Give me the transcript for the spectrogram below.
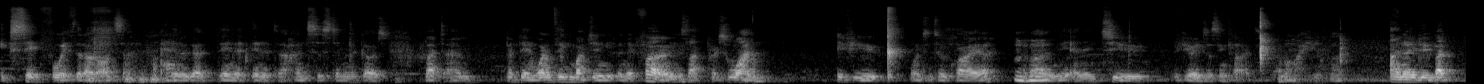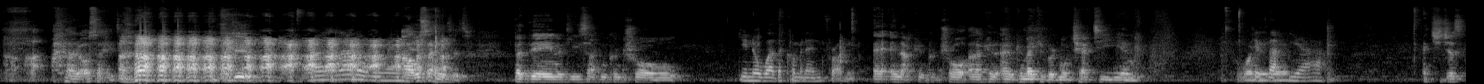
except for if they don't answer. Okay. Then we go. Then it then it's a hunt system and it goes. But um, but then what I'm thinking about doing is when their phone is like press one, if you wanting to acquire Mhm. about me, and then two if you're an existing clients. Oh, I hate that. I know you do, but I, I, I also hate it. I do. I know what you mean. I also hate it. But then at least I can control You know where they're coming in from. a- and I can control and I can I can make it a bit more chatty and whatever. Give that, yeah. And she just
